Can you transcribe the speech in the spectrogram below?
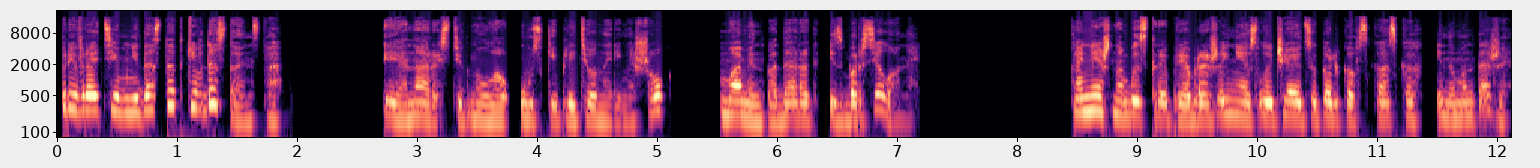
превратим недостатки в достоинство. И она расстегнула узкий плетёный ремешок, мамин подарок из Барселоны. Конечно, быстрые преображения случаются только в сказках и на монтаже.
